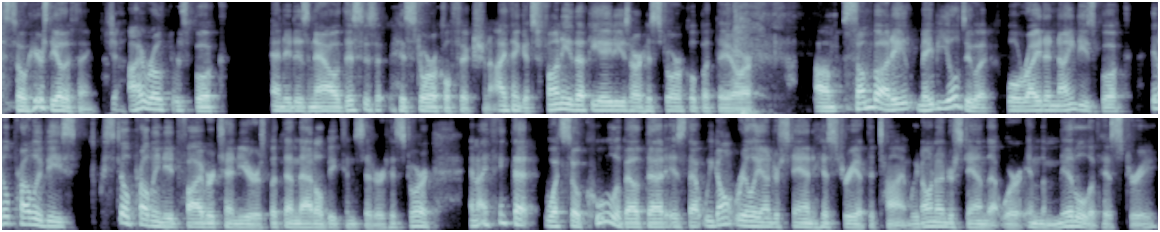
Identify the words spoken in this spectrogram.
so here's the other thing. Sure. I wrote this book and it is now this is historical fiction. I think it's funny that the 80s are historical, but they are. Um, somebody, maybe you'll do it, will write a 90s book. It'll probably be still probably need five or 10 years, but then that'll be considered historic. And I think that what's so cool about that is that we don't really understand history at the time. We don't understand that we're in the middle of history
